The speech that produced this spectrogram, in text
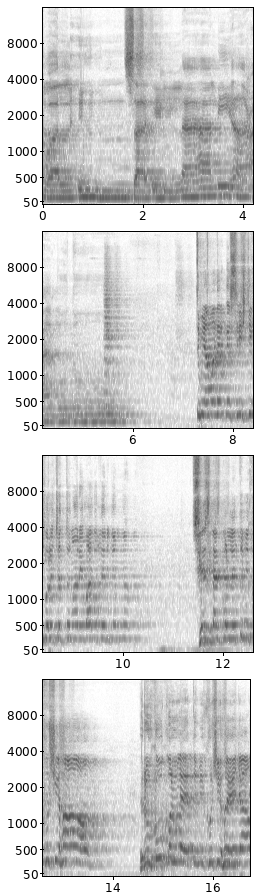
والإنس إلا ليعبدون তুমি আমাদেরকে সৃষ্টি করেছো তোমার ইবাদতের জন্য সেজদা করলে তুমি খুশি হও রুকু করলে তুমি খুশি হয়ে যাও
